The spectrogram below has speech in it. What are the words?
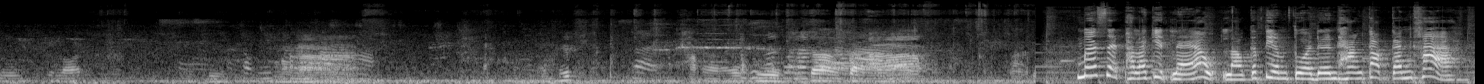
ดูเรียบร้อยโอเคขอบคุณค่ะทำคลิปใช่อ่าโอเคจ้าจ้าอ่าเมื่อเสร็จภารกิจแล้วเราก็เตรียมตัวเดินทางกลับกันค่ะค่ะ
